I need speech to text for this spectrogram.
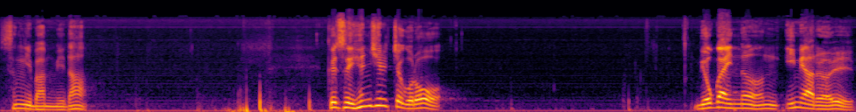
성립합니다. 그래서 현실적으로 묘가 있는 임야를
